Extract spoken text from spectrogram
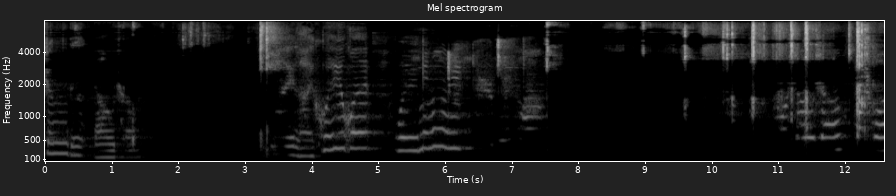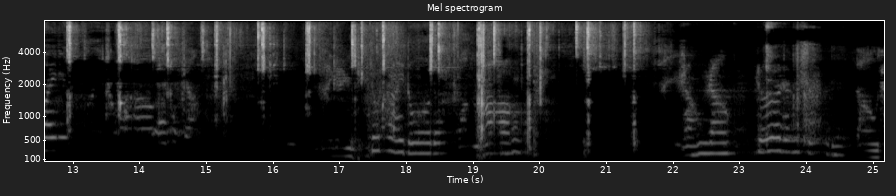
生的道场，来来回回为名利而忙，多少少怀念最初的模样。人生有太多的荒唐，纷扰这人生的道场。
